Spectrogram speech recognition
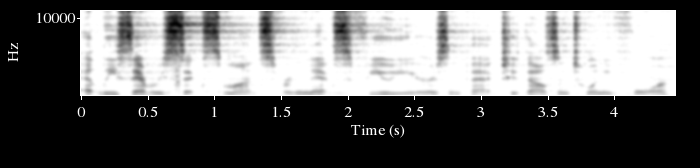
at least every six months for the next few years, in fact, 2024,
